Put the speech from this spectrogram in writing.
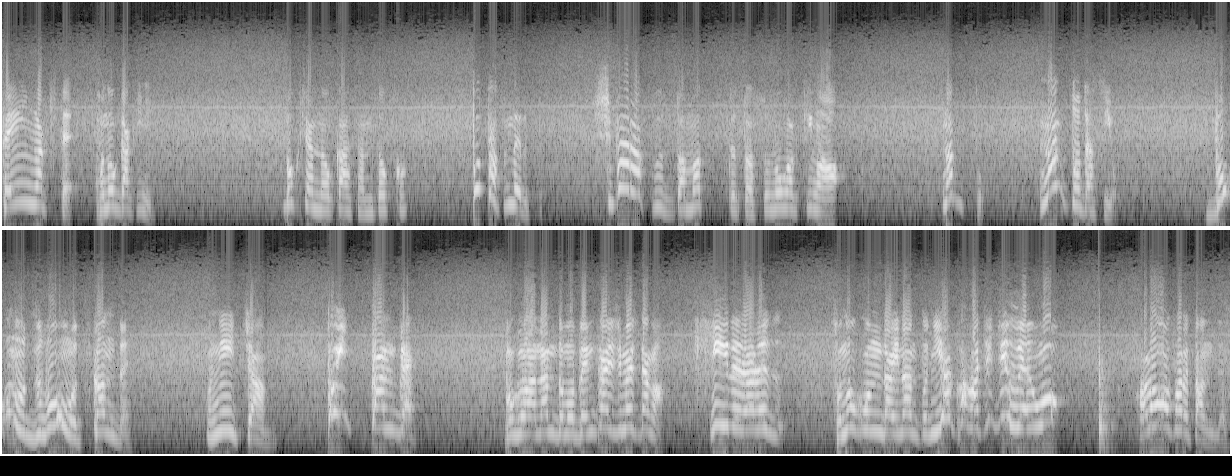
店員が来てこのガキに「僕ちゃんのお母さんどこ?」と尋ねるとしばらく黙ってたそのガキがなんとなんとですよ。僕のズボンを掴んで「お兄ちゃん」と言ったんです。僕は何度も弁解しましたが聞き入れられずその本代なんと280円を払わされたんです。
